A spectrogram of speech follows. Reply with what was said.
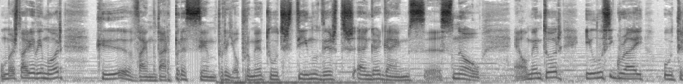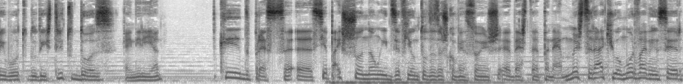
uma história de amor que vai mudar para sempre, e eu prometo, o destino destes Hunger Games. Snow é o mentor e Lucy Gray, o tributo do Distrito 12, quem diria? Que depressa uh, se apaixonam e desafiam todas as convenções uh, desta Panem. Mas será que o amor vai vencer?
